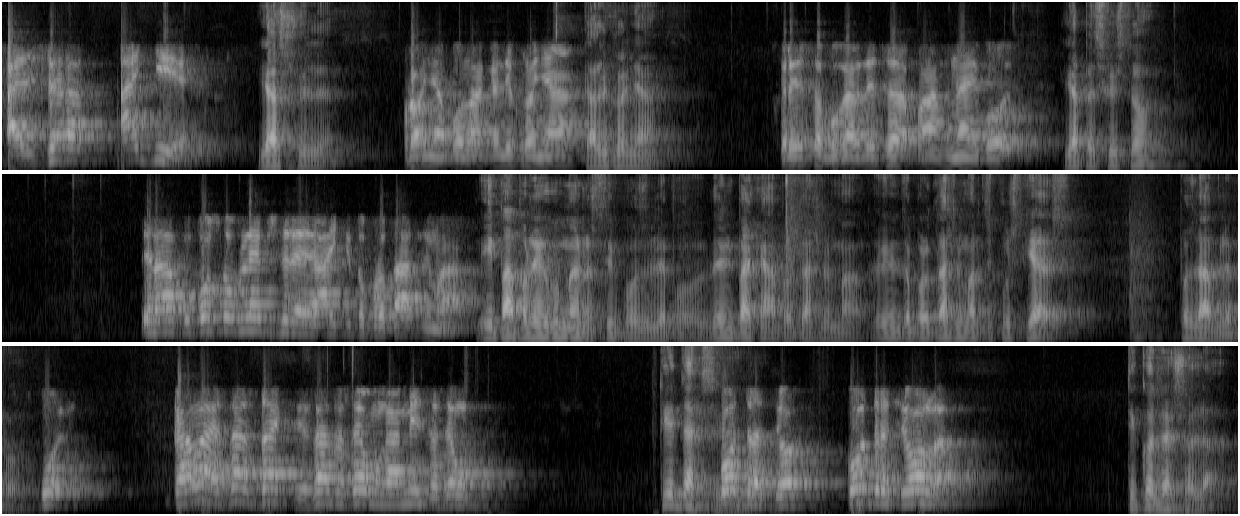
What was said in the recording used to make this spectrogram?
Καλησπέρα, Άκη. Γεια σου, φίλε. Χρόνια πολλά, καλή χρονιά. Καλή χρονιά. Χρήστο από Καρδίτσα, Παναθηναϊκός. Για πες, Χριστό. Τι να πω, πώς το βλέπεις ρε Άκη το πρωτάθλημα; Είπα προηγουμένως τι πώς βλέπω. Δεν υπάρχει κανένα πρωτάθλημα. Είναι το πρωτάθλημα της πουστιά. Πώς να βλέπω. Που- Καλά, εσάς εντάξει, εσάς σας έχουν γαμίσει, σας έχουν Τι εντάξει. κόντρα σε, ό- κόντρα σε όλα. Τι κόντρα σε όλα.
